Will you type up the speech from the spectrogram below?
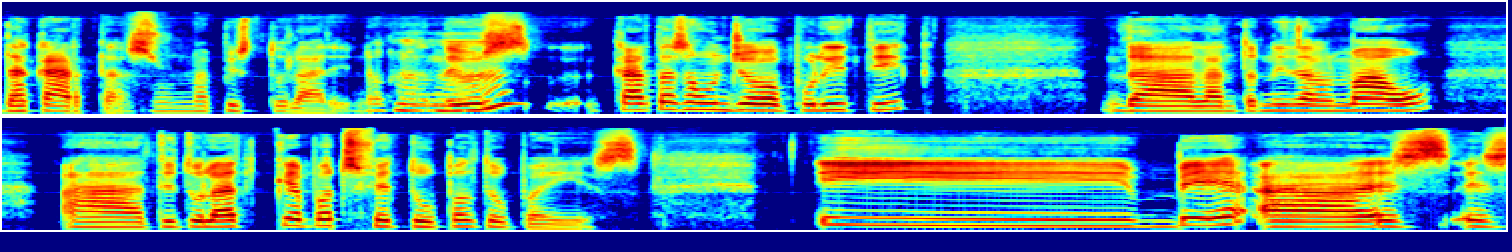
de cartes, un epistolari, no? que uh -huh. dius Cartes a un jove polític, de l'Antoni Dalmau, eh, titulat Què pots fer tu pel teu país? I bé, eh, és, és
